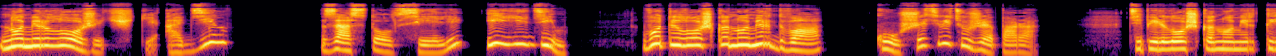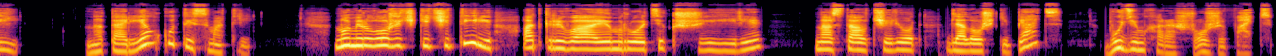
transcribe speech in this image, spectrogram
Номер ложечки один, за стол сели и едим. Вот и ложка номер два, кушать ведь уже пора. Теперь ложка номер три. На тарелку ты смотри. Номер ложечки четыре. Открываем ротик шире. Настал черед для ложки пять. Будем хорошо жевать.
